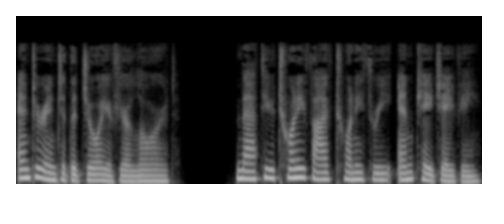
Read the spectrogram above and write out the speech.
Enter into the joy of your Lord. Matthew 25 23 NKJV.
